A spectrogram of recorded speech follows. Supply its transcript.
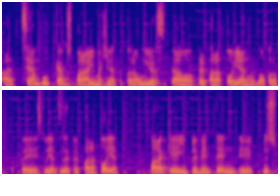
ah, sean bootcamps para, imagínate, para universidad preparatorianos, ¿no? Para eh, estudiantes de preparatoria, para que implementen eh, pues,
